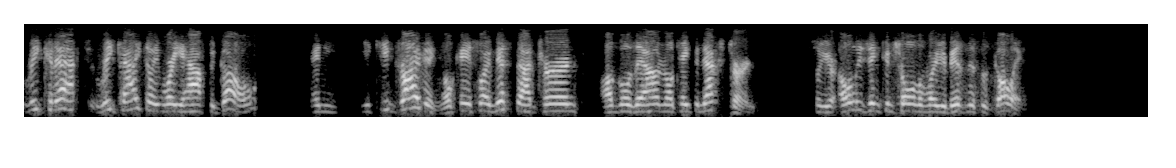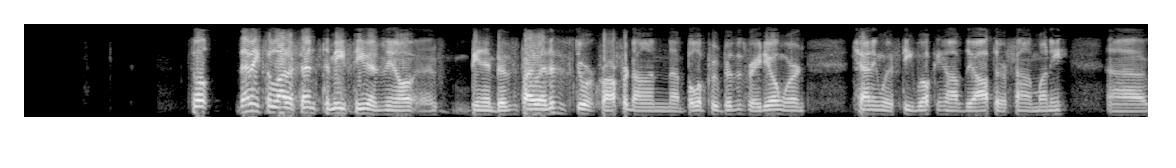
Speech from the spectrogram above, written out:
reconnect, recalculate where you have to go, and you, you keep driving. Okay, so I missed that turn. I'll go down and I'll take the next turn. So you're always in control of where your business is going. So that makes a lot of sense to me, Steve. As you know, being in business. By the way, this is Stuart Crawford on uh, Bulletproof Business Radio. We're chatting with Steve Wilkinghoff, the author of Found Money. Uh,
